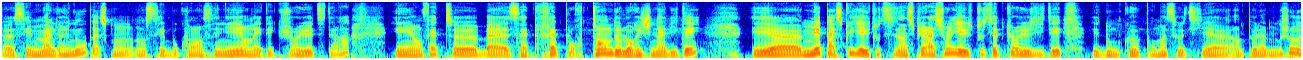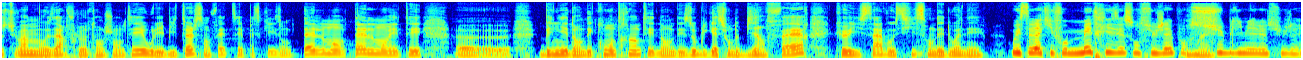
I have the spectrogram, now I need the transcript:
euh, c'est malgré nous, parce qu'on on s'est beaucoup renseigné, on a été curieux, etc. Et en fait, euh, bah, ça crée pourtant de l'originalité, mais parce qu'il y a eu toutes ces inspirations, il y a eu toute cette curiosité, et donc pour moi, c'est aussi un peu la même chose, tu vois, Mozart, Flûte enchantée, ou les Beatles, en fait, c'est parce qu'ils ont tellement, tellement été baignés dans des contraintes et dans des obligations de bien faire qu'ils savent aussi s'en dédouaner. Oui, c'est-à-dire qu'il faut maîtriser son sujet pour Ouais. sublimer le sujet.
